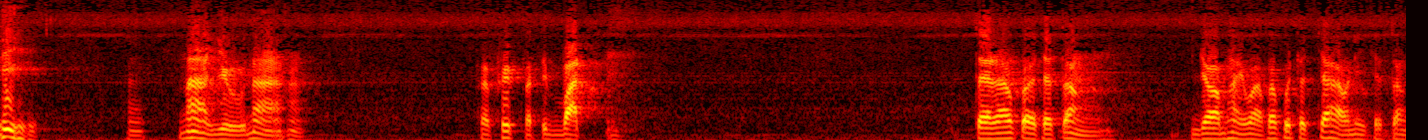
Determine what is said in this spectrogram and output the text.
ดีน่าอยู่น่าประพฤติปฏิบัติ แต่เราก็จะต้องยอมให้ว่าพระพุทธเจ้านี่จะต้อง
